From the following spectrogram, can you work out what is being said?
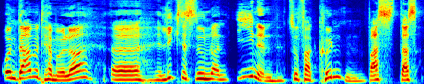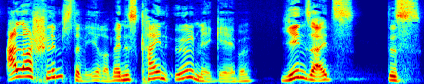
Und damit, Herr Müller, äh, liegt es nun an Ihnen zu verkünden, was das Allerschlimmste wäre, wenn es kein Öl mehr gäbe, jenseits des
